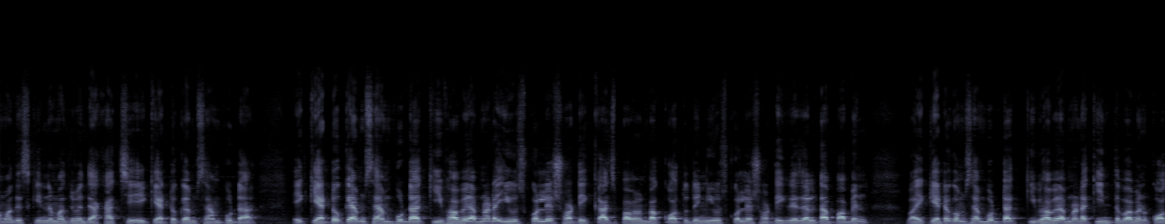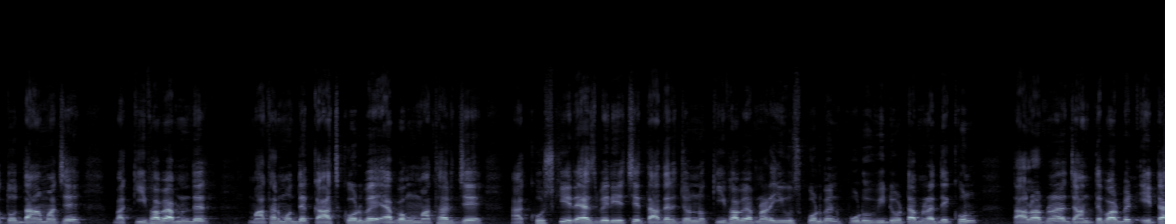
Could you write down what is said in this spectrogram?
আমাদের স্ক্রিনের মাধ্যমে দেখাচ্ছি, এই ক্যাটোক্যাম শ্যাম্পুটা। এই ক্যাটোক্যাম শ্যাম্পুটা কীভাবে আপনারা ইউজ করলে সঠিক কাজ পাবেন বা কতদিন ইউজ করলে সঠিক রেজাল্টটা পাবেন বা এই ক্যাটোক্যাম শ্যাম্পুটা কীভাবে আপনারা কিনতে পাবেন কত দাম আছে বা কীভাবে আপনাদের মাথার মধ্যে কাজ করবে এবং মাথার যে খুশকি র্যাশ বেরিয়েছে তাদের জন্য কীভাবে আপনারা ইউজ করবেন, পুরো ভিডিওটা আপনারা দেখুন। তাহলে আপনারা জানতে পারবেন এটা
